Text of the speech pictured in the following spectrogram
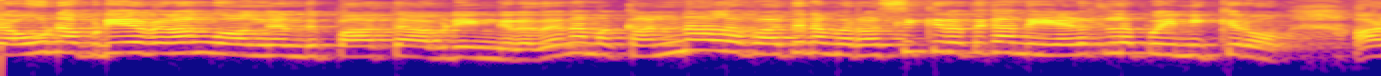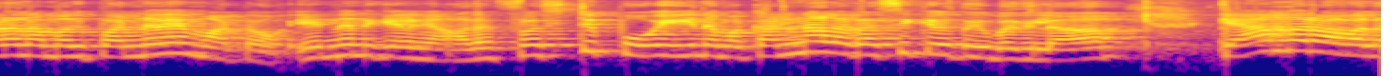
டவுன் அப்படியே விளங்குவாங்க இருந்து பார்த்தா அப்படிங்கிறத நம்ம கண்ணால் பார்த்து நம்ம ரசிக்கிறதுக்கு அந்த இடத்துல போய் நிற்கிறோம் ஆனால் நம்ம அது பண்ணவே மாட்டோம். என்னன்னு கேளுங்க. அதை ஃபஸ்ட்டு போய் நம்ம கண்ணால் ரசிக்கிறதுக்கு பதிலாக கேமராவில்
